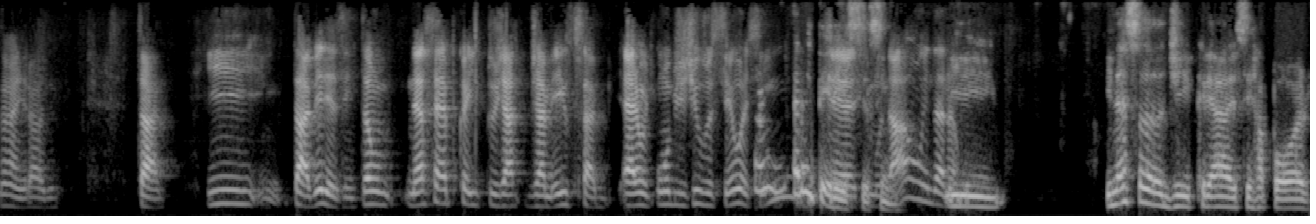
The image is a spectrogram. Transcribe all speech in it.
Ah, irado. Tá. E tá, beleza. Então, nessa época aí, tu já, já meio sabe, era um objetivo seu, assim? Era um interesse, é, assim. mudar ou ainda não? E, e nessa de criar esse rapport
